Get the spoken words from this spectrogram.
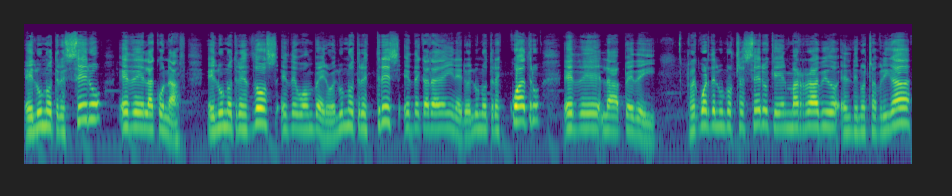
El 130 es de la CONAF. El 132 es de bomberos. El 133 es de carabinero. El 134 es de la PDI. Recuerde el 130, que es el más rápido, el de nuestra brigada,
